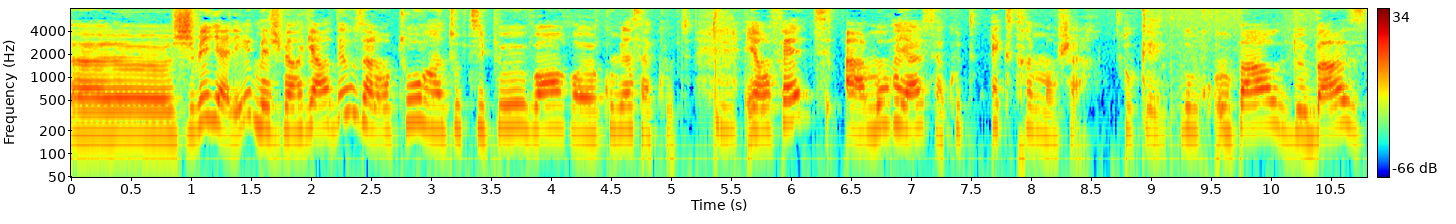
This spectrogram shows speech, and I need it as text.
euh, je vais y aller, mais je vais regarder aux alentours un tout petit peu, voir euh, combien ça coûte. Mm. Et en fait, à Montréal, ça coûte extrêmement cher. Ok. Donc on parle de base,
